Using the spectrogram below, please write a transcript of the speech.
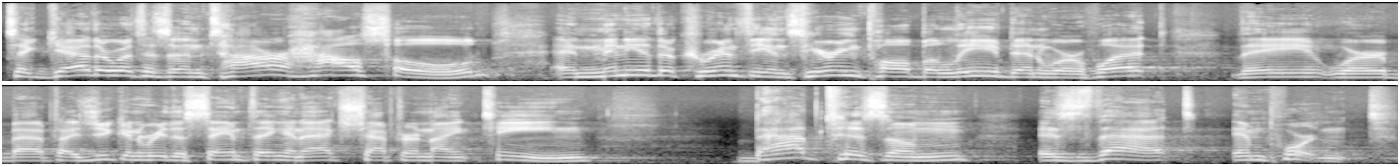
together with his entire household, and many of the Corinthians, hearing Paul, believed and were what? They were baptized. You can read the same thing in Acts chapter 19. Baptism is that important.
